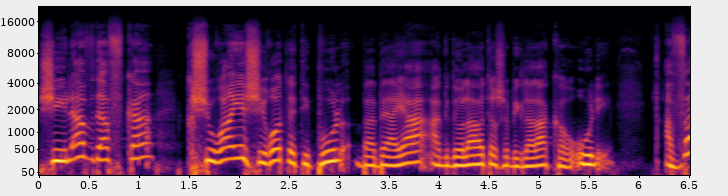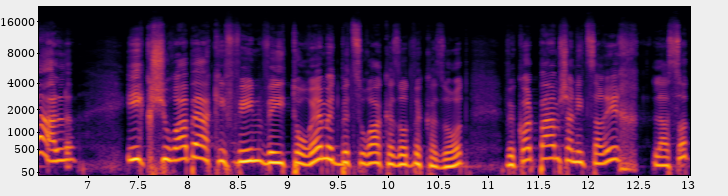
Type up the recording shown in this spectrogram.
שהיא לאו דווקא קשורה ישירות לטיפול בבעיה הגדולה יותר שבגללה קראו לי. אבל היא קשורה בעקיפין והיא תורמת בצורה כזאת וכזאת, וכל פעם שאני צריך לעשות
